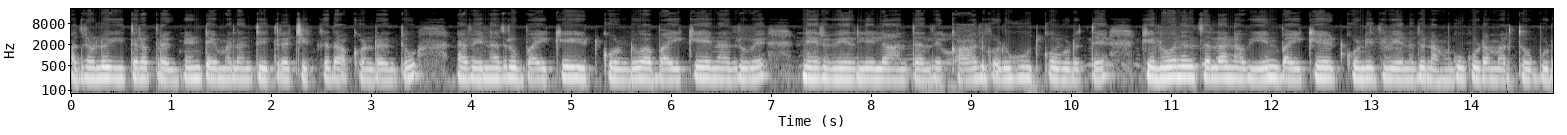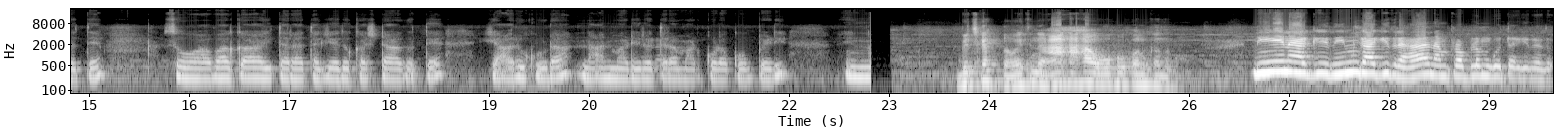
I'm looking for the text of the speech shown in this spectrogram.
ಅದರಲ್ಲೂ ಈ ಥರ ಪ್ರೆಗ್ನೆಂಟ್ ಟೈಮಲ್ಲಂತೂ ಈ ಥರ ಚಿಕ್ಕದು ಹಾಕ್ಕೊಂಡ್ರಂತೂ ನಾವೇನಾದರೂ ಬೈಕೆ ಇಟ್ಕೊಂಡು ಆ ಬೈಕೆ ಏನಾದ್ರೂ ನೆರವೇರಲಿಲ್ಲ ಅಂತಂದರೆ ಕಾಲುಗಳು ಊದ್ಕೊಬಿಡುತ್ತೆ. ಕೆಲವೊಂದೊಂದು ಸಲ ನಾವು ಏನು ಬೈಕೆ ಇಟ್ಕೊಂಡಿದ್ದೀವಿ ಅನ್ನೋದು ನಮಗೂ ಕೂಡ ಮರ್ತೋಗ್ಬಿಡುತ್ತೆ ಸೊ ಆವಾಗ ಈ ಥರ ತೆಗಿಯೋದು ಕಷ್ಟ ಆಗುತ್ತೆ. ಯಾರೂ ಕೂಡ ನಾನು ಮಾಡಿರೋ ಥರ ಮಾಡ್ಕೊಳಕ್ಕೆ ಹೋಗಬೇಡಿ. ಇನ್ನು ಬಿಚ್ಕ ನಾವು ಹೋಯ್ತೀನಿ. ಆ ಹಾ ಹಾ ಓಹೋ ಅನ್ಕೊಂಡು. ನೀನಾಗಿ ನಿನ್ಗಾಗಿದ್ರ ನಮ್ಮ ಪ್ರಾಬ್ಲಮ್ ಗೊತ್ತಾಗಿರೋದು.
